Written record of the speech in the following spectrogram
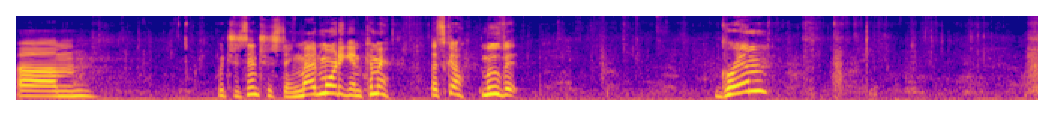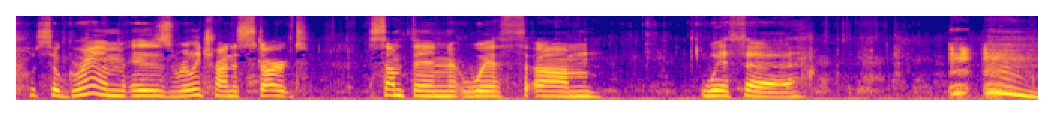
Um, which is interesting. Mad Mortigan, come here. Let's go. Move it. Grimm? So Grimm is really trying to start something with, um, with, uh,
